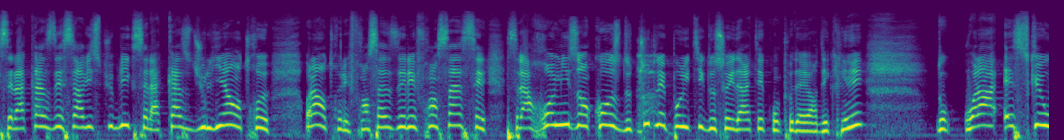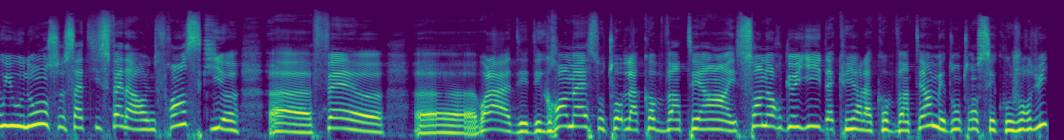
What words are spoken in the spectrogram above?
c'est la casse des services publics, c'est la casse du lien entre voilà, entre les Françaises et les Français. C'est la remise en cause de toutes les politiques de solidarité qu'on peut d'ailleurs décliner. Donc voilà, est-ce que oui ou non on se satisfait d'avoir une France qui euh, euh, fait euh, voilà des, grands messes autour de la COP 21 et s'enorgueillit d'accueillir la COP 21, mais dont on sait qu'aujourd'hui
